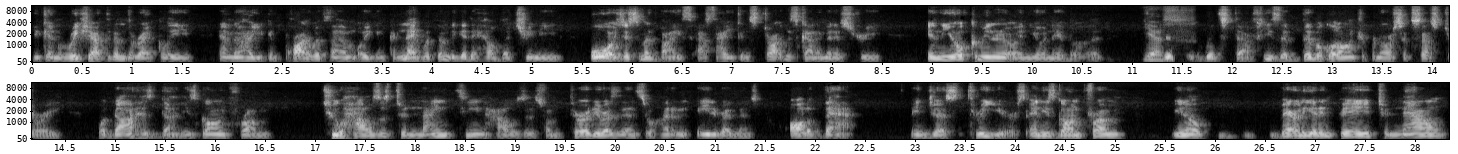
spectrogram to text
You can reach out to them directly and know how you can partner with them or you can connect with them to get the help that you need or just some advice as to how you can start this kind of ministry in your community or in your neighborhood. Yes. This is good stuff. He's a biblical entrepreneur success story, what God has done. He's gone from two houses to 19 houses, from 30 residents to 180 residents, all of that in just three years. And he's gone from, you know, barely getting paid to now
